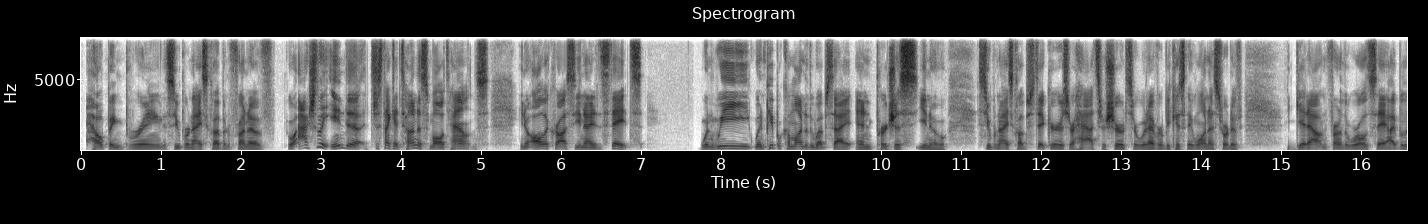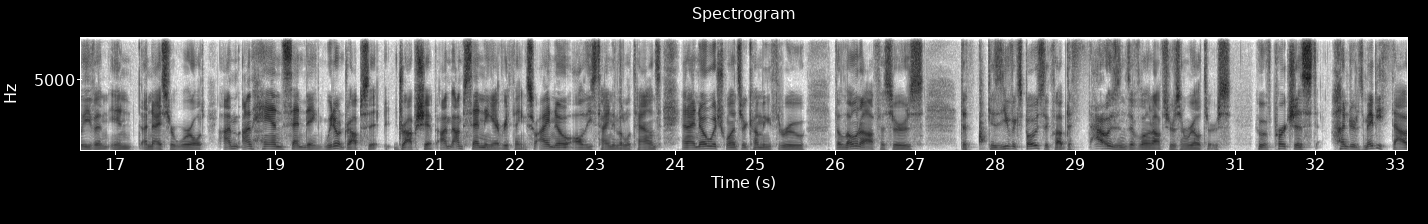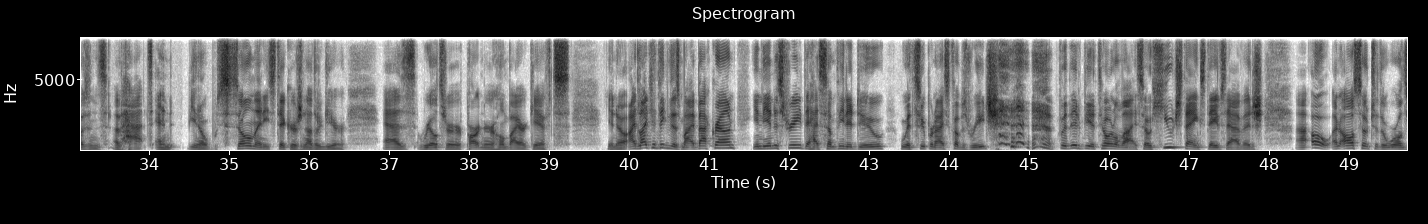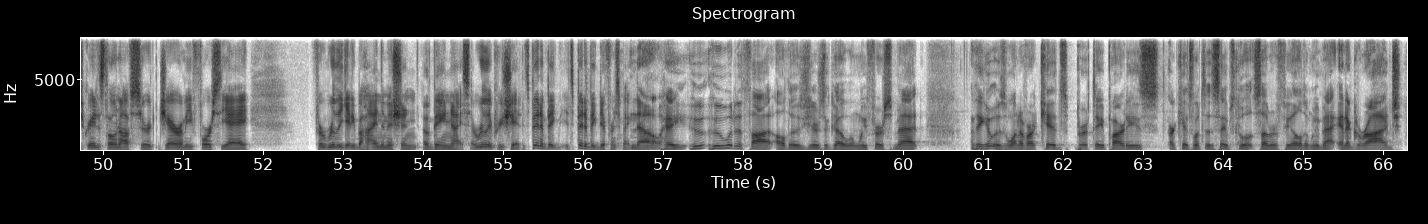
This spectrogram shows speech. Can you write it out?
helping bring the Super Nice Club in front of, well, actually into just like a ton of small towns, you know, all across the United States when we when people come onto the website and purchase you know super nice club stickers or hats or shirts or whatever because they want to sort of get out in front of the world say I believe in, in a nicer world I'm, I'm hand sending. We don't drop it, drop ship. I'm, I'm sending everything. So I know all these tiny little towns and I know which ones are coming through the loan officers because you've exposed the club to thousands of loan officers and realtors who have purchased hundreds, maybe thousands of hats and, you know, so many stickers and other gear as realtor, partner, homebuyer gifts. You know, I'd like to think this my background in the industry that has something to do with Super Nice Club's reach, but it'd be a total lie. So huge thanks, Dave Savage. Uh, oh, and also to the world's greatest loan officer, Jeremy Forcier for really getting behind the mission of being nice. I really appreciate it. It's been a big it's been a big difference maker. No, hey, who who would have thought all those years ago when we first met I think it was one of our kids' birthday parties. Our kids went to the same school at Summerfield, and we met in a garage,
